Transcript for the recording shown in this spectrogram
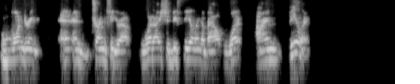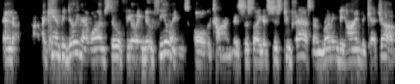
wondering and, and trying to figure out what I should be feeling about what I'm feeling. And I can't be doing that while I'm still feeling new feelings all the time. It's just like, it's just too fast. I'm running behind to catch up.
